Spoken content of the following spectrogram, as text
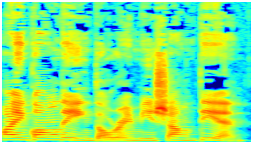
欢迎光临哆瑞咪商店。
